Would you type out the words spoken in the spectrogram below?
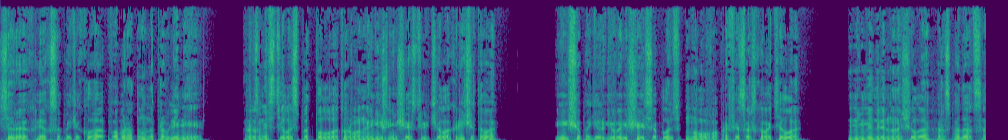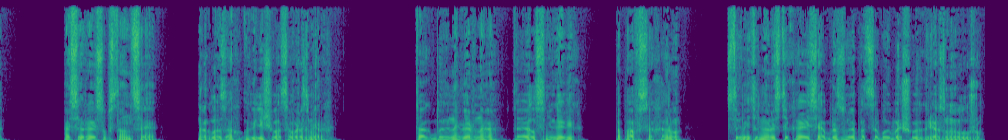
Серая клякса потекла в обратном направлении, разместилась под полуоторванной нижней частью тела Кречетова, и еще подергивающаяся плоть нового профессорского тела немедленно начала распадаться, а серая субстанция на глазах увеличиваться в размерах. Так бы, наверное, таял снеговик, попав в Сахару, стремительно растекаясь и образуя под собой большую грязную лужу.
